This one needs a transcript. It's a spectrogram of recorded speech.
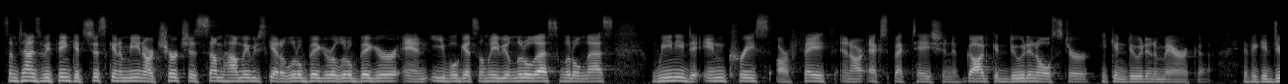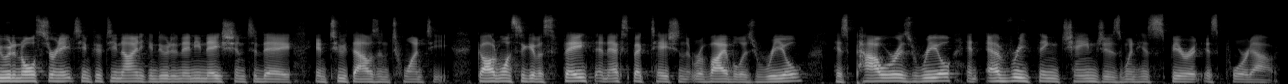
Sometimes we think it's just going to mean our churches somehow maybe just get a little bigger, a little bigger, and evil gets maybe a little less, a little less we need to increase our faith and our expectation. If God could do it in Ulster, He can do it in America. If He could do it in Ulster in 1859, He can do it in any nation today in 2020. God wants to give us faith and expectation that revival is real, His power is real, and everything changes when His Spirit is poured out.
